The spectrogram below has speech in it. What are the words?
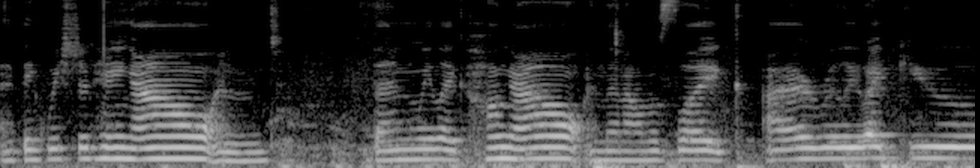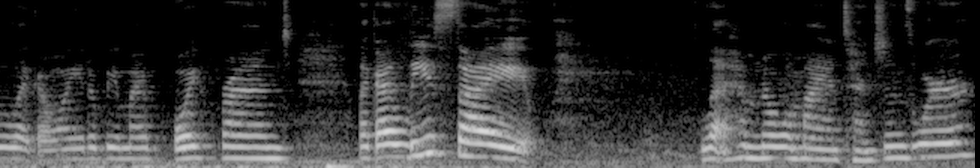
I think we should hang out and then we like hung out and then I was like, I really like you. Like I want you to be my boyfriend. Like at least I let him know what my intentions were.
